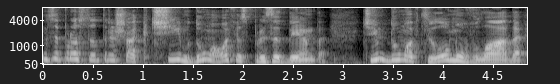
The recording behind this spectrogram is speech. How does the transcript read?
Ну це просто трешак. Чим думав офіс президента? Чим думав в цілому влада?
